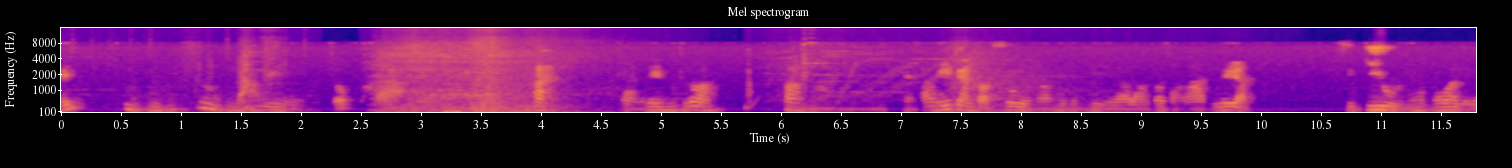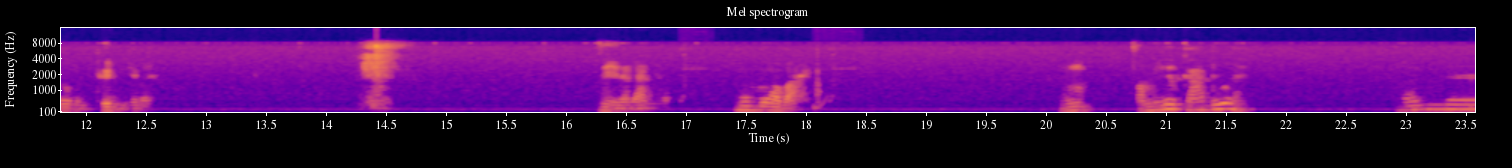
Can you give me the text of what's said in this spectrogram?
เฮ้ยอื้อหืออื้อหือ นี่จบผ่านอะการเล่นก็ประมาณนี้นะครับอันนี้การต่อสู้นะครับเป็นที่แล้วเราก็สามารถเลือกสกิลนะเพราะว่าเลเวลมันขึ้นใช่ไหมนี่แล้วกันครับมั่วๆไปอืมเอามีเลือกการดด้วยนั่นแน่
